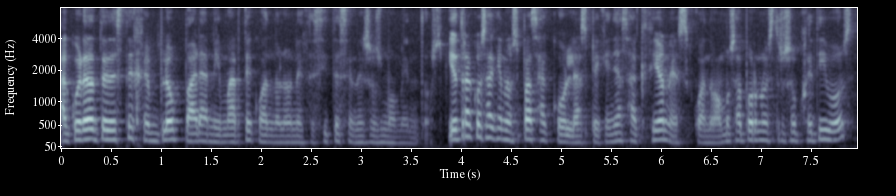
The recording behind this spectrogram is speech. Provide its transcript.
Acuérdate de este ejemplo para animarte cuando lo necesites en esos momentos. Y otra cosa que nos pasa con las pequeñas acciones cuando vamos a por nuestros objetivos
